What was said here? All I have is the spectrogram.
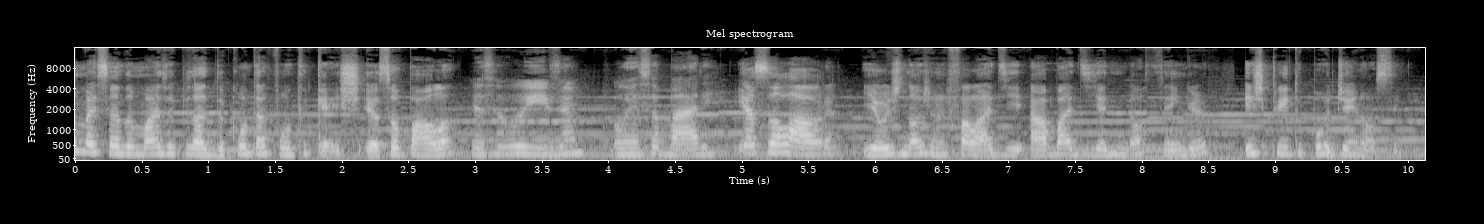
Começando mais um episódio do Contraponto Cast. Eu sou Paula. Eu sou Luísa. Oi, eu sou Mari. E eu sou Laura. E hoje nós vamos falar de A Abadia de Northanger, escrito por Jane Austen.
